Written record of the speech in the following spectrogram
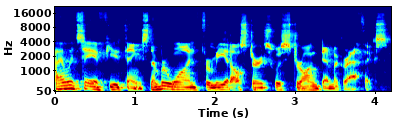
I would say a few things. Number one, for me, it all starts with strong demographics.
